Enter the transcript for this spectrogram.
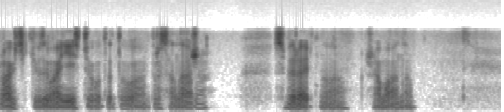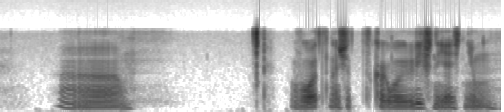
практики взаимодействия вот этого персонажа, собирательного шамана. Э, вот, значит, как бы лично я с ним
